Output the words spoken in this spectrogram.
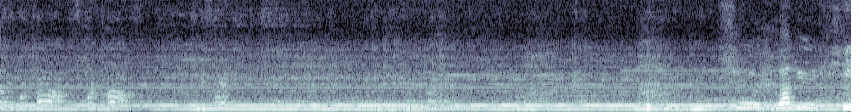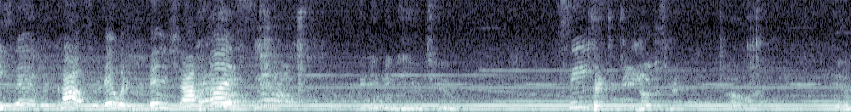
Hey, we're cops. We're cops. She's hit. Shoot, lucky he said we're cops, or they would have been shot us. Good evening to you, too. See? Detective, do you know this man? Oh. Him?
